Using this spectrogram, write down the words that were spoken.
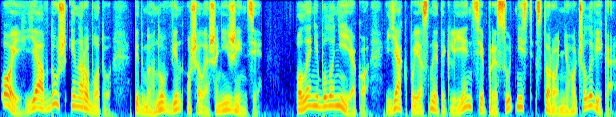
Ой, я в душ і на роботу, підмигнув він ошелешеній жінці. Олені було ніяко, як пояснити клієнтці присутність стороннього чоловіка.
